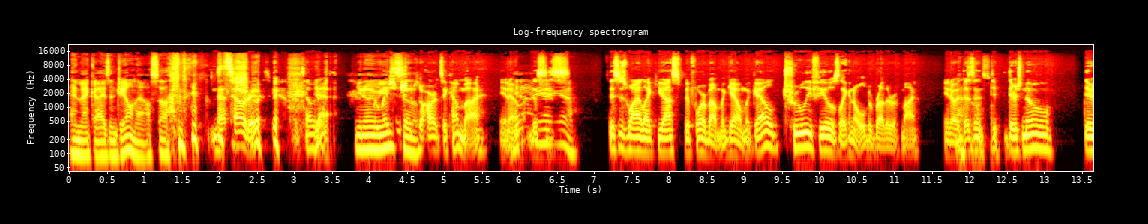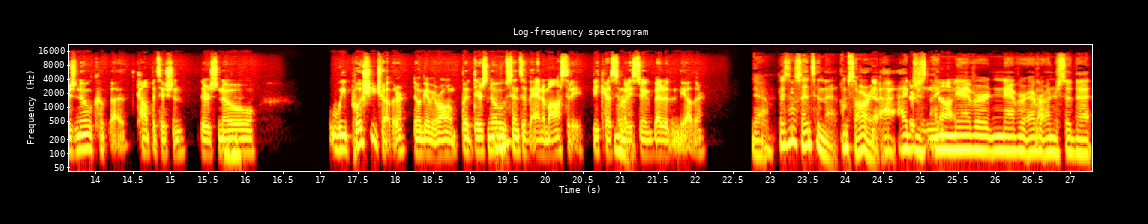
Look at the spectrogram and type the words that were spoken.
and that guy's in jail now. So that's how it is. That's how it yeah. Is. You know, relationships I mean? so, are hard to come by. You know, yeah, this yeah, is yeah. this is why, like you asked before about Miguel. Miguel truly feels like an older brother of mine. You know, it doesn't. Awesome. There's no. There's no uh, competition. There's no. Mm-hmm we push each other don't get me wrong but there's no mm-hmm. sense of animosity because somebody's right. doing better than the other yeah there's no sense in that i'm sorry no, i, I just not. i never never ever no. understood that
